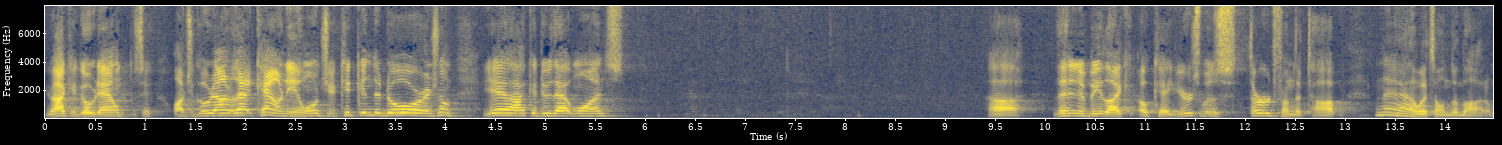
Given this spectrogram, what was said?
You know, I could go down and say, Why don't you go down to that county and won't you kick in the door and show them? Yeah, I could do that once. Uh, then it'd be like, okay, yours was third from the top. Now it's on the bottom.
